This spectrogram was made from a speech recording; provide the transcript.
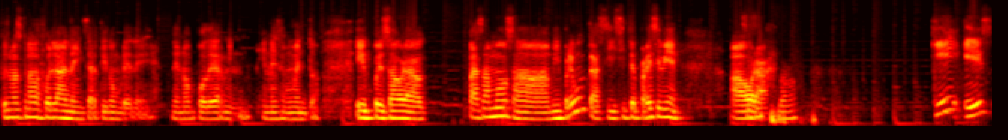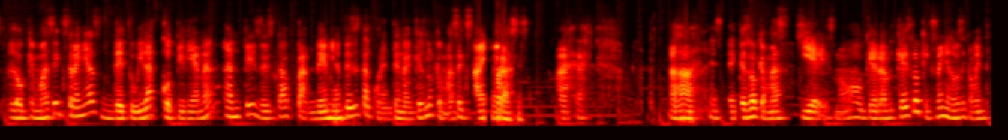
pues más que nada fue la, incertidumbre de, no poder en, ese momento. Y pues ahora pasamos a mi pregunta, si, si te parece bien. Ahora, ¿Qué es lo que más extrañas de tu vida cotidiana antes de esta pandemia, antes de esta cuarentena? ¿Qué es lo que más extrañas? Ajá. Ajá, este, ¿qué es lo que más quieres, no? ¿Qué, era, qué es lo que extrañas básicamente?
